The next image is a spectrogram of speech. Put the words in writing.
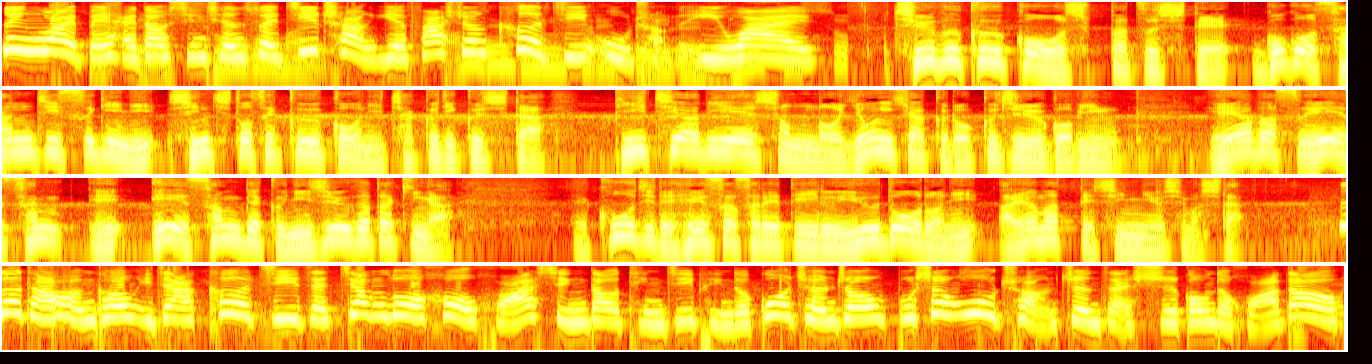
另外，北海道新千岁机场也发生客机误闯的意外。中部空港を出発して午後3時過ぎに新千歳空港に着陸した ピーチアビエーションの465便エアバス A320 型機が工事で閉鎖されている誘導路に誤って進入しました。乐桃航空一架客机在降落后滑行到停机坪的过程中，不慎误闯正在施工的滑道，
